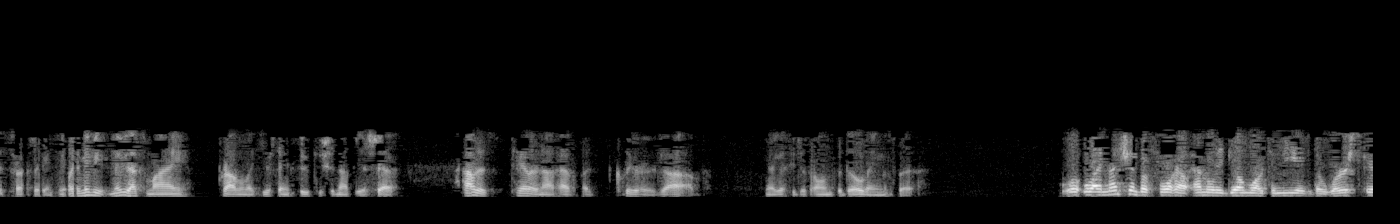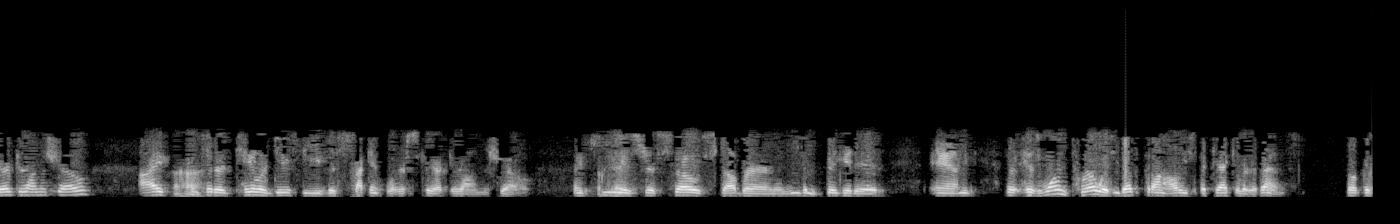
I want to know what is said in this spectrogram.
is frustrating. to me. Like maybe maybe that's my problem. Like you're saying, Sookie should not be a chef. How does Taylor not have a clearer job? I guess he just owns the buildings, but Well, well, I mentioned before how Emily Gilmore to me is the worst character on the show. I Uh-huh. consider Taylor Ducey the second worst character on the show. Like he Okay. is just so stubborn and even bigoted. And I mean, his one pro is he does put on all these spectacular events. But Right.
